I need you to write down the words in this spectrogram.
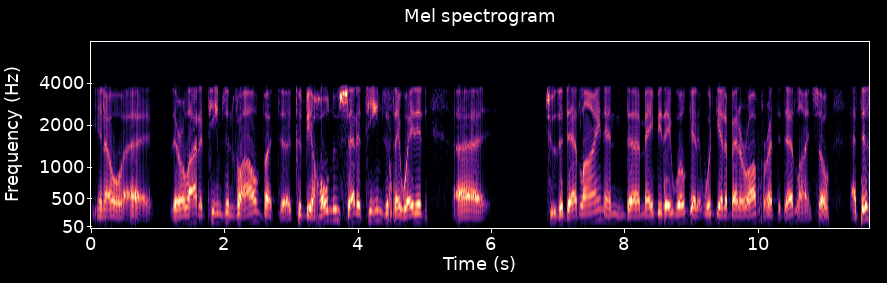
you know. Uh, there are a lot of teams involved, but uh, could be a whole new set of teams if they waited uh, to the deadline, and uh, maybe they will get would get a better offer at the deadline. So at this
